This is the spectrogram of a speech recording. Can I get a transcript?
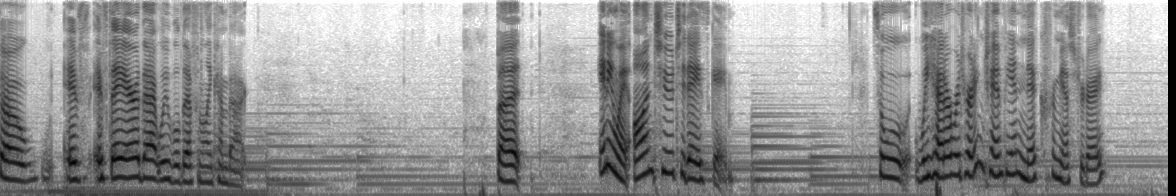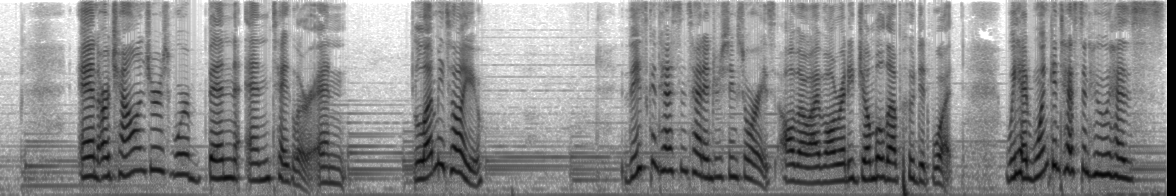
So if if they air that, we will definitely come back. But anyway, on to today's game. So we had our returning champion Nick from yesterday. And our challengers were Ben and Taylor. And let me tell you, these contestants had interesting stories, although I've already jumbled up who did what. We had one contestant who has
